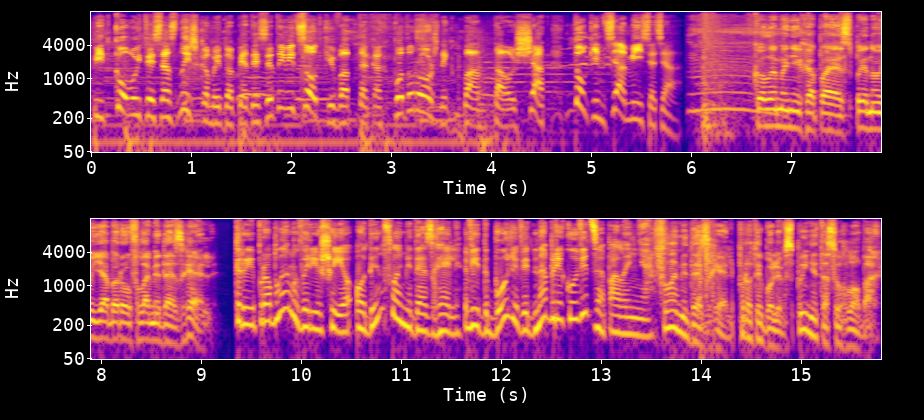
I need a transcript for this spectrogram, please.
Підковуйтеся знижками до 50% в аптеках подорожник, бам та ощад до кінця місяця. Коли мені хапає спину, я беру фламідез гель. Три проблеми вирішує один фламідез гель від болю, від набряку, від запалення. Фламідез гель проти болю в спині та суглобах.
